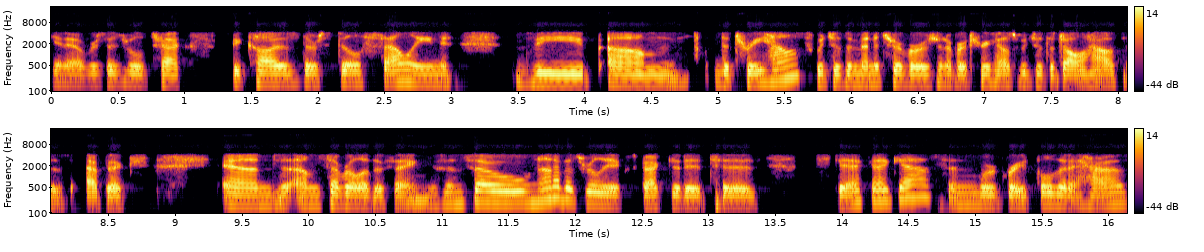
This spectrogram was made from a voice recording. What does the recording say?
you know, residual checks because they're still selling the um, the treehouse, which is a miniature version of our treehouse, which is a dollhouse, is epic, and um, several other things. And so none of us really expected it to stick, I guess, and we're grateful that it has.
